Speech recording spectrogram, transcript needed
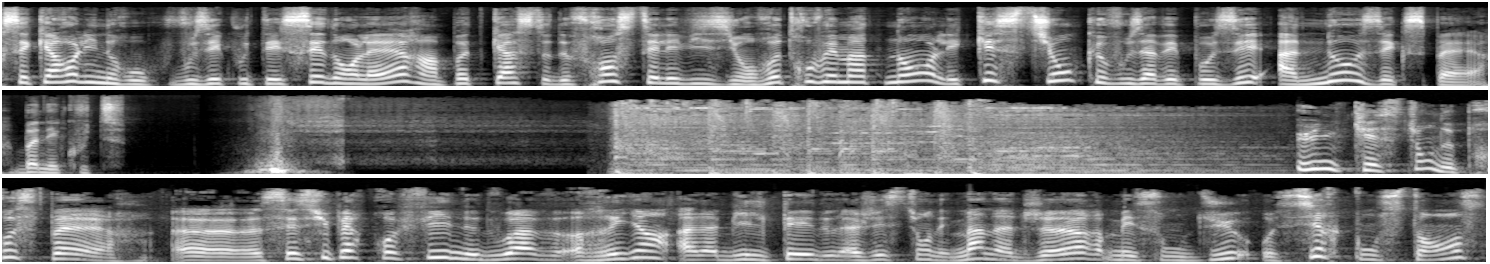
c'est Caroline Roux. Vous écoutez C'est dans l'air, un podcast de France Télévisions. Retrouvez maintenant les questions que vous avez posées à nos experts. Bonne écoute. Une question de Prosper. Euh, ces super profits ne doivent rien à l'habileté de la gestion des managers, mais sont dus aux circonstances.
